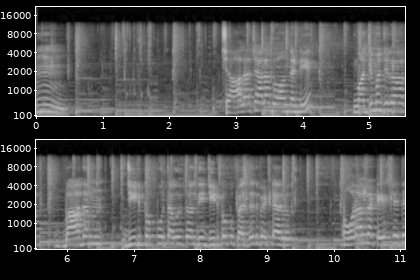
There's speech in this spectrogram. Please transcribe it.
మ్మ్. చాలా చాలా బాగుందండి. మధ్య మధ్యలో బాదం జీడిపప్పు తగులుతోంది. జీడిపప్పు పెద్దది పెట్టారు. ఓవరాల్గా టేస్ట్ అయితే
